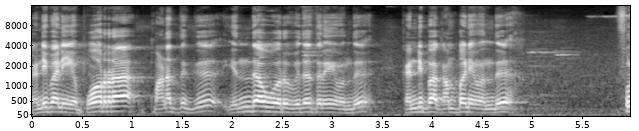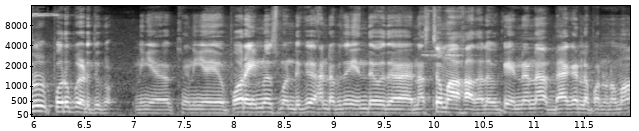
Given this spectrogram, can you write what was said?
கண்டிப்பாக நீங்கள் போடுற பணத்துக்கு எந்த ஒரு விதத்துலையும் வந்து கண்டிப்பாக கம்பெனி வந்து ஃபுல் பொறுப்பு எடுத்துக்கும். நீங்கள் நீங்கள் போகிற இன்வெஸ்ட்மெண்ட்டுக்கு ஹண்ட்ரட் பர்சன்ட் எந்த வித நஷ்டமாகாத அளவுக்கு என்னென்ன பேக்கெண்டில் பண்ணணுமோ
